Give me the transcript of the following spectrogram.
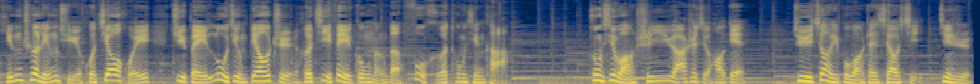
停车领取或交回具备路径标志和计费功能的复合通行卡。中新网十一月二十九号电。据教育部网站消息，近日，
